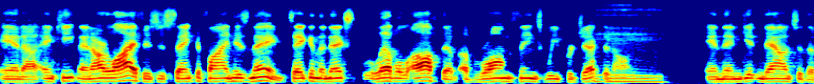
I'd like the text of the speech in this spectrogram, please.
and uh, and keep and our life is just sanctifying his name taking the next level off the, of wrong things we projected mm. on and then getting down to the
